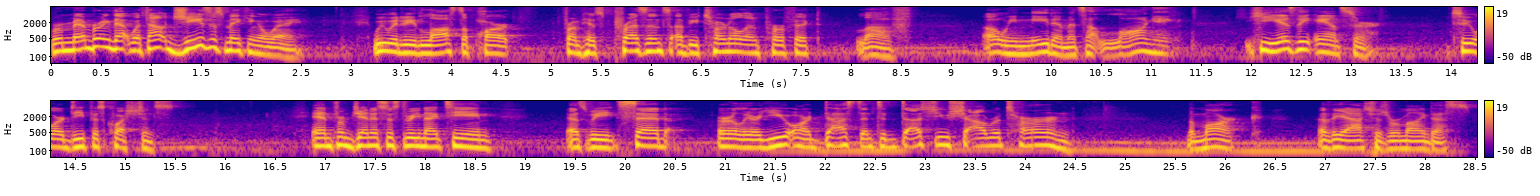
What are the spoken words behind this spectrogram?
remembering that without Jesus making a way, we would be lost apart from his presence of eternal and perfect love. Oh, we need him. It's that longing. He is the answer to our deepest questions. And from Genesis 3:19, as we said earlier, you are dust, and to dust you shall return. The mark of the ashes remind us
